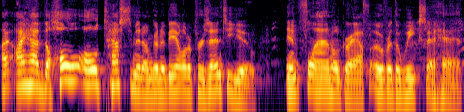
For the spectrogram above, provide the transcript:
I, I have the whole Old Testament I'm going to be able to present to you in flannel graph over the weeks ahead.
